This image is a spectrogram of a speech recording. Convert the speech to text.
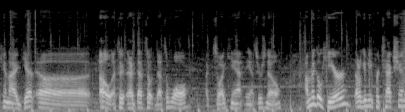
Can I get uh oh that's a that's a that's a wall. So I can't. The answer is no. I'm gonna go here. That'll give me protection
